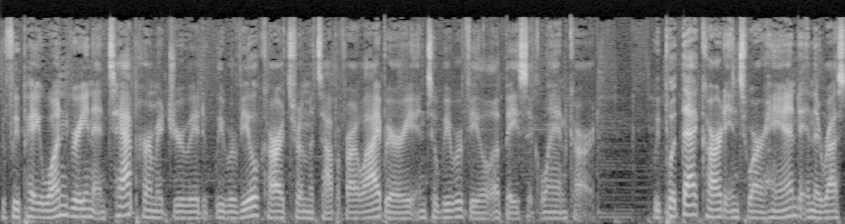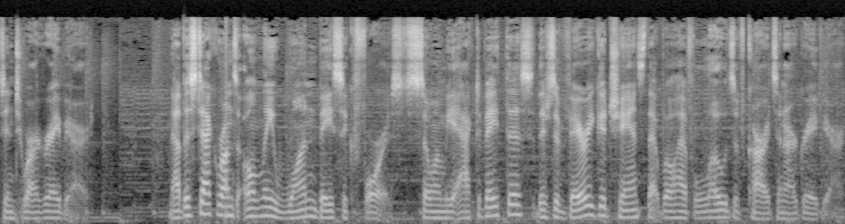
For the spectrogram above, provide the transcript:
If we pay 1 green and tap Hermit Druid, we reveal cards from the top of our library until we reveal a basic land card. We put that card into our hand and the rest into our graveyard. Now this deck runs only one basic forest, so when we activate this, there's a very good chance that we'll have loads of cards in our graveyard.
